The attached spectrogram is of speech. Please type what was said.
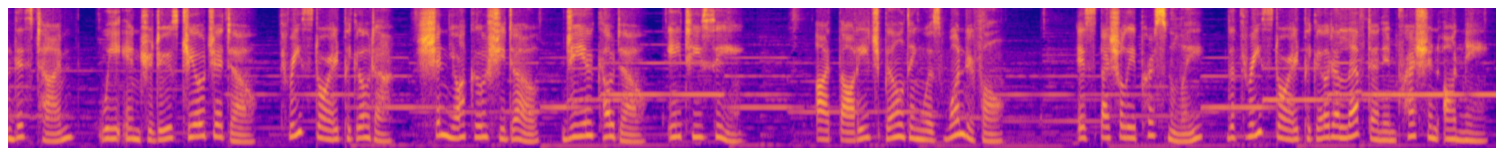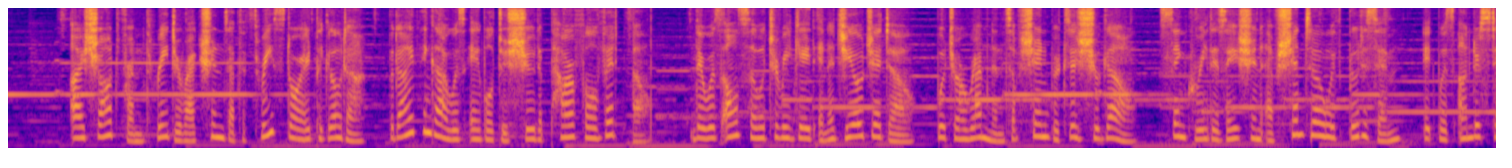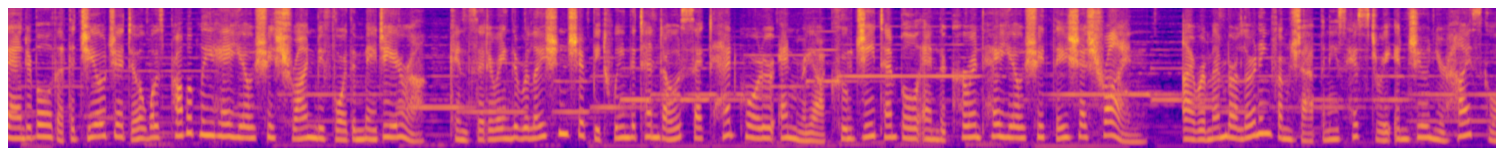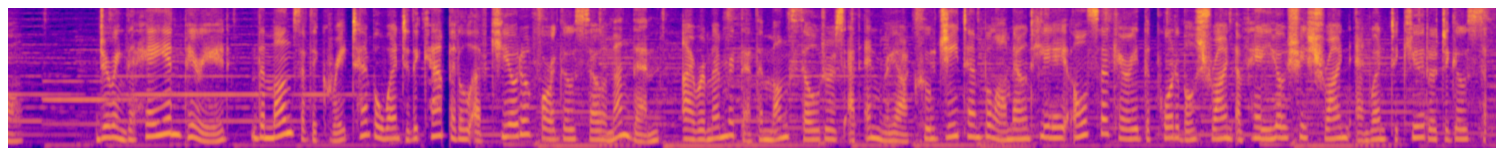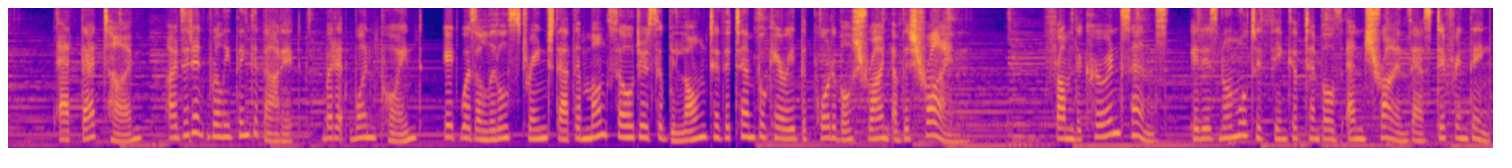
This time, we introduced Gyojido, three-storied pagoda, Shinyaku Shido, Jogyodo, etc. I thought each building was wonderful. Especially personally, the three-storied pagoda left an impression on me. I shot from three directions at the three-storied pagoda, but I think I was able to shoot a powerful video. There was also a Torii Gate and a Gyojido, which are remnants of Shinbutsu Shugo, syncretization of Shinto with Buddhism. It was understandable that the Gyojido was probably Hiyoshi Shrine before the Meiji era, considering the relationship between the Tendai sect headquarter Enryakuji Temple and the current Hiyoshi Taisha Shrine. I remember learning from Japanese history in junior high school. During the Heian period, the monks of the Great Temple went to the capital of Kyoto for a among them, I remembered that the monk soldiers at Enryakuji Temple on Mount Hiei also carried the portable shrine of Hiyoshi Shrine and went to Kyoto to go so. At that time, I didn't really think about it, but at one point, it was a little strange that the monk soldiers who belonged to the temple carried the portable shrine of the shrine. From the current sense, it is normal to think of temples and shrines as different things.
